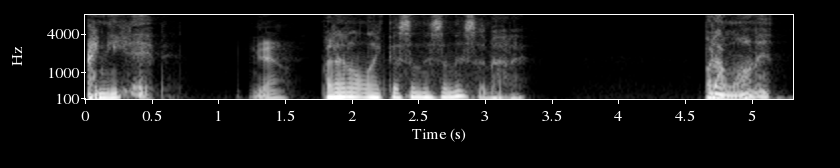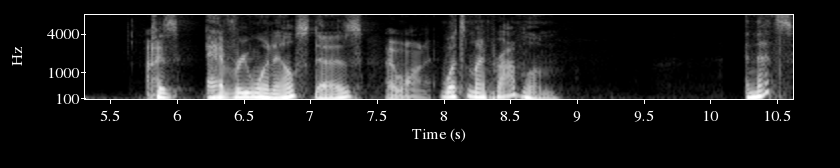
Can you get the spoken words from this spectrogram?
I need it, yeah, but I don't like this and this and this about it. But I want it because everyone else does. I want it. What's my problem? And that's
